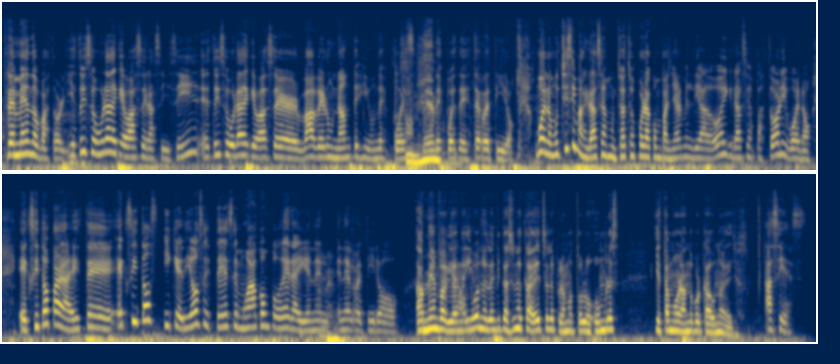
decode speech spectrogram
Tremendo, pastor. Y estoy segura de que va a ser así, ¿sí? Estoy segura de que va a ser, va a haber un antes y un después después de este retiro. Bueno, muchísimas gracias, muchachos, por acompañarme el día de hoy. Gracias, pastor. Y bueno, éxitos para este, éxitos y que Dios esté, se mueva con poder ahí en el, en el retiro. Amén, Fabiana. Y bueno, la invitación está hecha, le esperamos a todos los hombres y estamos orando por cada uno de ellos. Así es.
